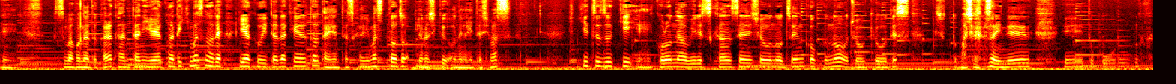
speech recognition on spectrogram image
えー、スマホなどから簡単に予約ができますので予約をいただけると大変助かります。どうぞよろしくお願いいたします。引き続き、コロナウイルス感染症の全国の状況です。ちょっと待ちくださいね。えっ、ー、とコロナ。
